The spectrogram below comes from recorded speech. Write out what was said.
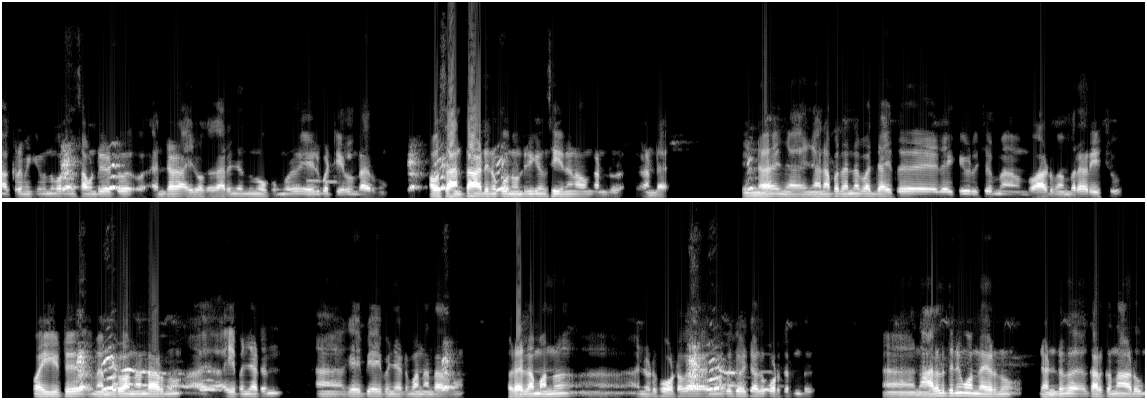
ആക്രമിക്കണമെന്ന് പറഞ്ഞ സൗണ്ട് കേട്ട് എന്റെ അയൽവക്കക്കാരൻ ചെന്ന് നോക്കുമ്പോൾ ഏഴ് പട്ടികളുണ്ടായിരുന്നു. അവസാനത്തെ ആടിനെ കൊന്നുകൊണ്ടിരിക്കുന്ന സീനാണ് അവൻ കണ്ടു കണ്ടത് പിന്നെ ഞാനപ്പോൾ തന്നെ പഞ്ചായത്തിലേക്ക് വിളിച്ച് വാർഡ് മെമ്പറെ അറിയിച്ചു. വൈകിട്ട് മെമ്പർ വന്നിട്ടുണ്ടായിരുന്നു. അയ്യപ്പഞ്ചാട്ടൻ കെ പി അയ്യപ്പഞ്ചാട്ടൻ ചേട്ടൻ വന്നിട്ടുണ്ടായിരുന്നു. അവരെല്ലാം വന്ന് എന്നോട് ഫോട്ടോ കാര്യങ്ങളൊക്കെ ചോദിച്ചാൽ അത് കൊടുത്തിട്ടുണ്ട്. നാലെണ്ണത്തിനും കൊന്നായിരുന്നു. രണ്ടും കറക്കുന്ന ആടും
